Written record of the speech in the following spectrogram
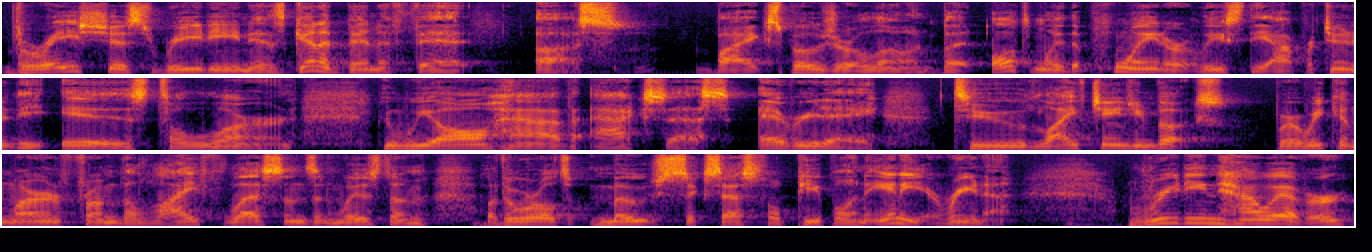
Voracious reading is going to benefit us by exposure alone, but ultimately the point, or at least the opportunity, is to learn. we all have access every day to life changing books where we can learn from the life lessons and wisdom of the world's most successful people in any arena. Reading, however,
